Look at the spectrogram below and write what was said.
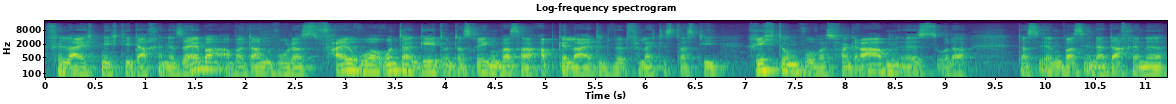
vielleicht nicht die Dachrinne selber, aber dann, wo das Fallrohr runtergeht und das Regenwasser abgeleitet wird, vielleicht ist das die Richtung, wo was vergraben ist oder dass irgendwas in der Dachrinne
